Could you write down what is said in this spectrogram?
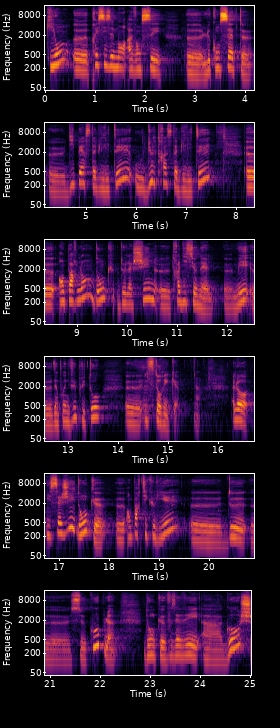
qui ont précisément avancé le concept d'hyperstabilité ou d'ultrastabilité en parlant donc de la Chine traditionnelle, mais d'un point de vue plutôt historique. Alors, il s'agit donc en particulier de ce couple donc euh, vous avez à gauche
